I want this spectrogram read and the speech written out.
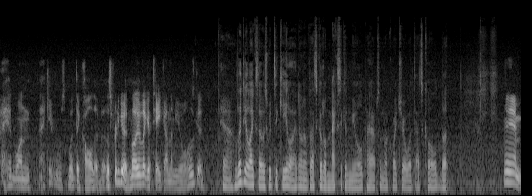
I had one. I can't remember what they called it, but it was pretty good. Well, was like a take on the mule. It was good. Yeah, Lydia likes those with tequila. I don't know if that's called a Mexican mule. Perhaps I'm not quite sure what that's called, but Yeah,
